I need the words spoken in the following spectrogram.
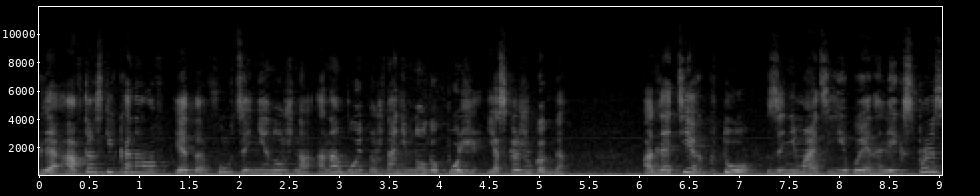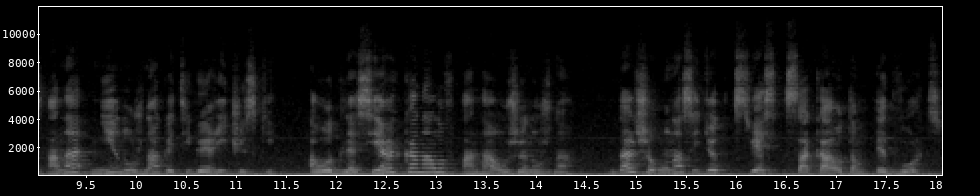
для авторских каналов эта функция не нужна, она будет нужна немного позже, я скажу когда. А для тех кто занимается EPN AliExpress она не нужна категорически. А вот для серых каналов она уже нужна. Дальше у нас идет связь с аккаунтом AdWords.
